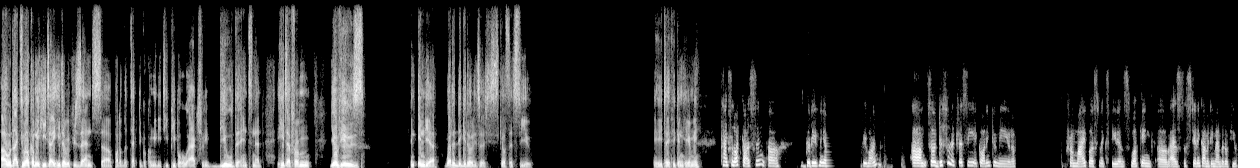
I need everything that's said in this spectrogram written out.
I would like to welcome Ihita. Ihita represents uh, part of the technical community, people who actually build the internet. Ihita, from your views in India, what are digital literacy skill sets to you? Ihita, if you can hear me. Thanks a lot, Carson. Uh, good evening, everyone. Um, so digital literacy, according to me, you know, from my personal experience working uh, as the steering committee member of Youth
